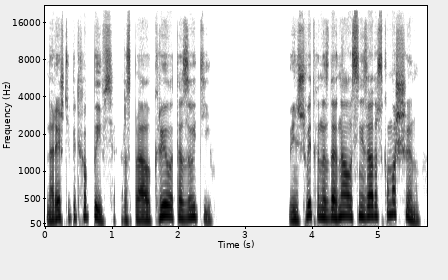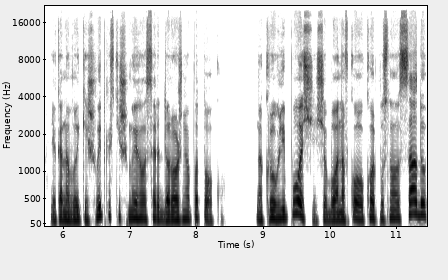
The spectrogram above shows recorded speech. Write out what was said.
нарешті підхопився, розправив крила та злетів. Він швидко наздогнав сінізаторську машину, яка на великій швидкості шмигала серед дорожнього потоку. На круглій площі, що була навколо корпусного саду,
